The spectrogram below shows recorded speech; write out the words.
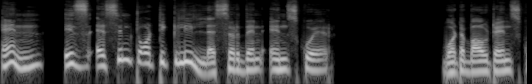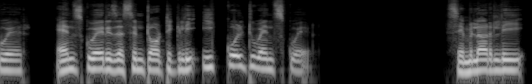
n is asymptotically lesser than n square. What about n square? n square is asymptotically equal to n square. Similarly,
